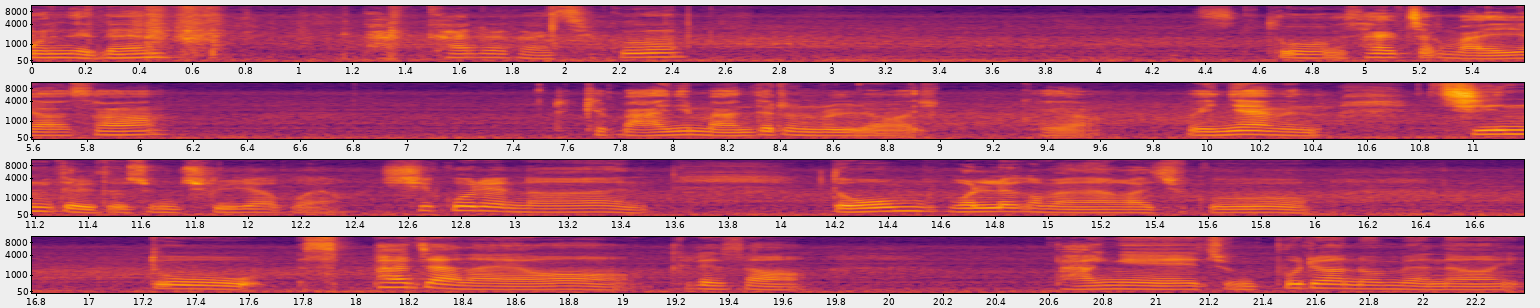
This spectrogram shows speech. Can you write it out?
오늘은 박하를 가지고 또 살짝 말려서 이렇게 많이 만들어 놓으려고요. 왜냐하면 지인들도 좀 주려고요. 시골에는 너무 벌레가 많아가지고 또 습하잖아요. 그래서 방에 좀 뿌려놓으면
